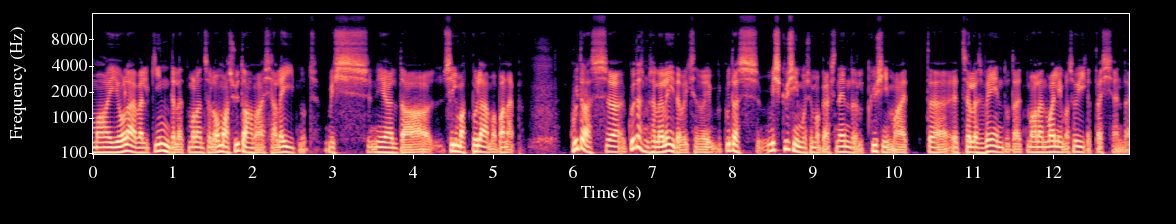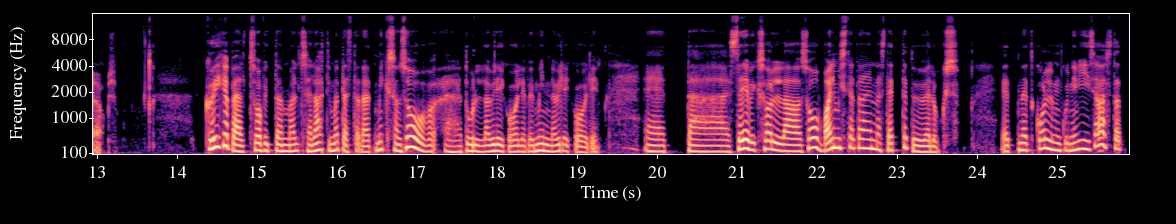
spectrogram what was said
ma ei ole veel kindel, et ma olen selle oma südameasja leidnud, mis nii-öelda silmad põlema paneb kuidas, kuidas ma selle leida võiksin või kuidas, mis küsimusi ma peaksin endalt küsima, et, et selles veenduda, et ma olen valimas õiget asja enda jaoks? Kõigepealt soovitan ma üldse lahti mõtestada, et miks on soov äh, tulla ülikooli või minna ülikooli. et äh, see võiks olla soov valmistada ennast ette tööeluks. et need kolm kuni viis aastat,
